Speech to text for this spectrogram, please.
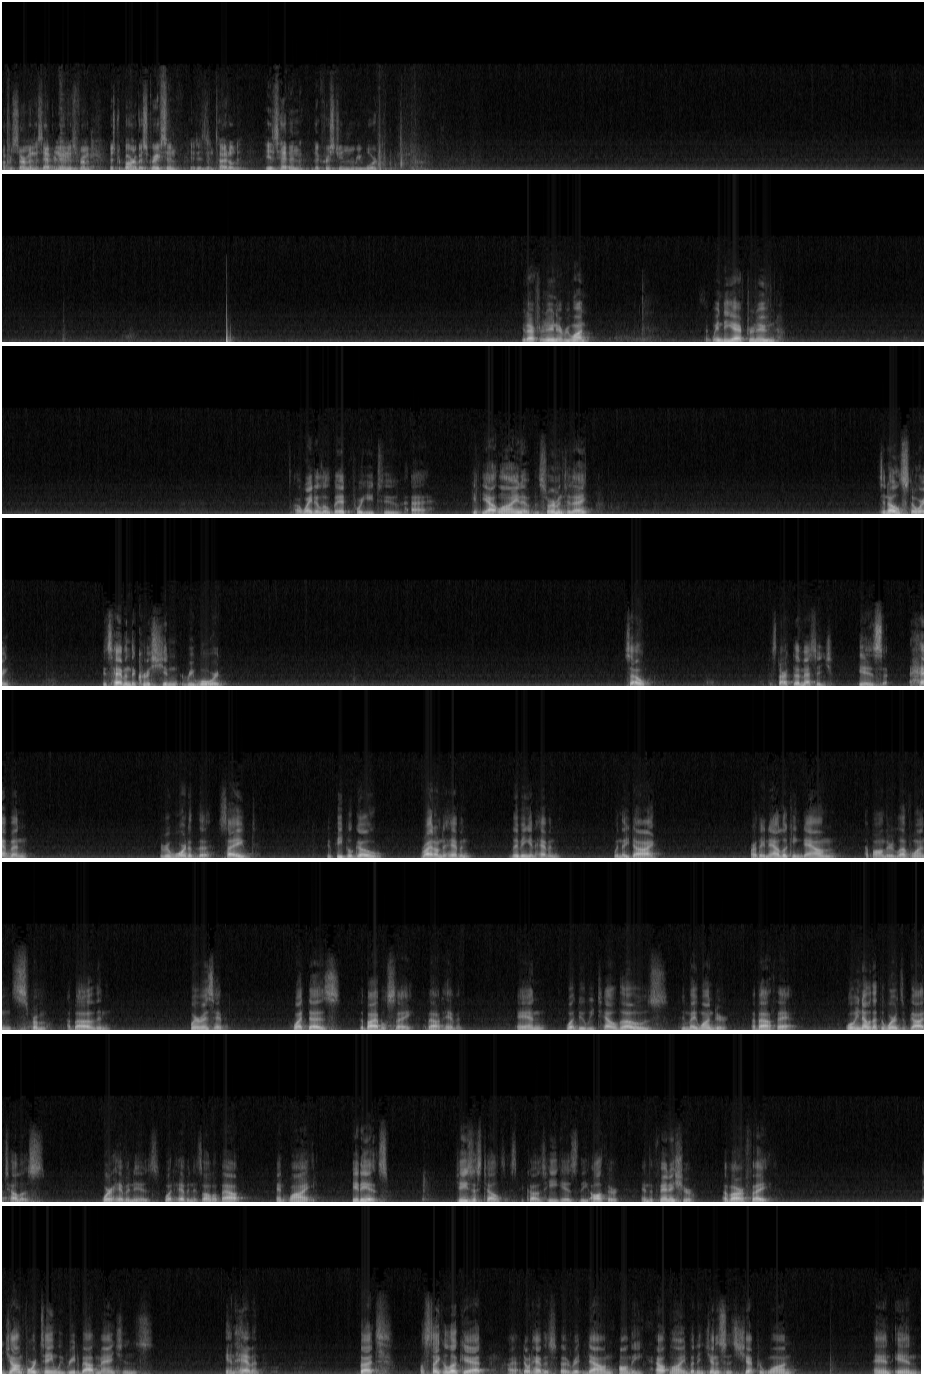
Our sermon this afternoon is from Mr. Barnabas Grayson. It is entitled, Is Heaven the Christian Reward? Good afternoon, everyone. It's a windy afternoon. I'll wait a little bit for you to uh, get the outline of the sermon today. It's an old story. Is heaven the Christian reward? So, to start the message, is heaven the reward of the saved? Do people go right on to heaven, living in heaven when they die? Are they now looking down upon their loved ones from above? And where is heaven? What does the Bible say about heaven? And what do we tell those who may wonder about that? Well, we know that the words of God tell us where heaven is, what heaven is all about, and why it is. Jesus tells us because he is the author and the finisher of our faith. In John 14, we read about mansions in heaven. But let's take a look at, I don't have this uh, written down on the outline, but in Genesis chapter 1 and in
